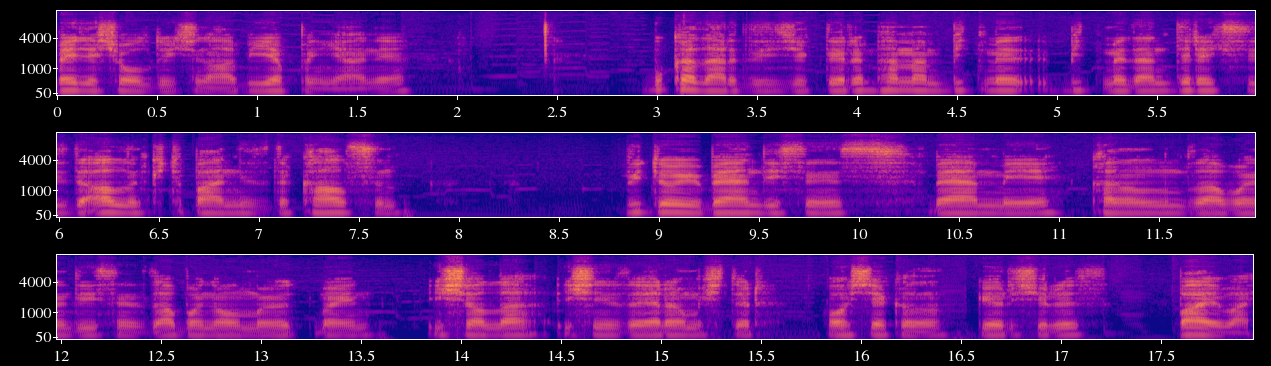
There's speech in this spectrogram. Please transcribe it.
beleş olduğu için abi yapın yani. Bu kadar diyeceklerim. Hemen bitme bitmeden direkt sizde alın kütüphanenizde kalsın. Videoyu beğendiyseniz beğenmeyi, kanalımıza abone değilseniz de abone olmayı unutmayın. İnşallah işinize yaramıştır. Hoşçakalın. Görüşürüz. Bay bay.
